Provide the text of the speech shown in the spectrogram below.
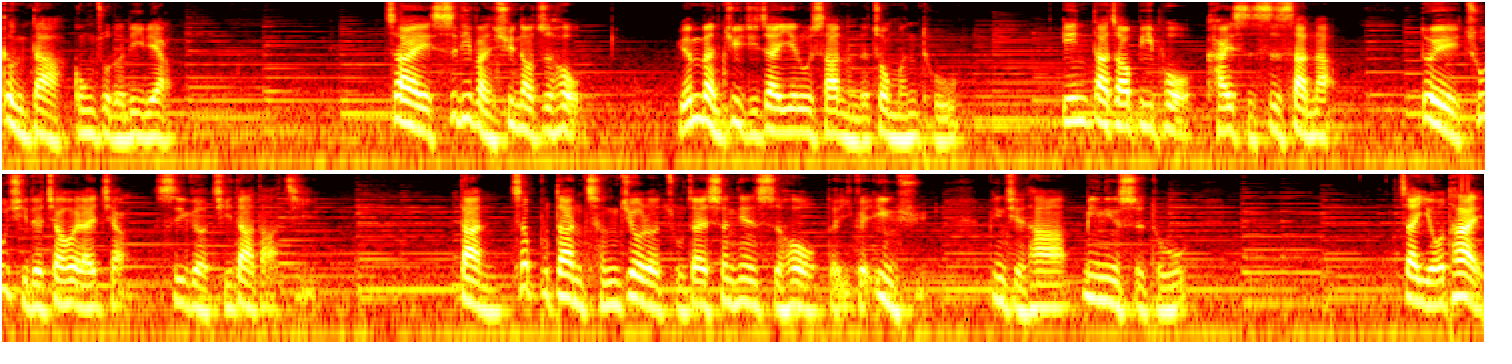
更大工作的力量？在斯提反殉道之后，原本聚集在耶路撒冷的众门徒，因大遭逼迫，开始四散了。对初期的教会来讲，是一个极大打击。但这不但成就了主在升天时候的一个应许，并且他命令使徒在犹太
